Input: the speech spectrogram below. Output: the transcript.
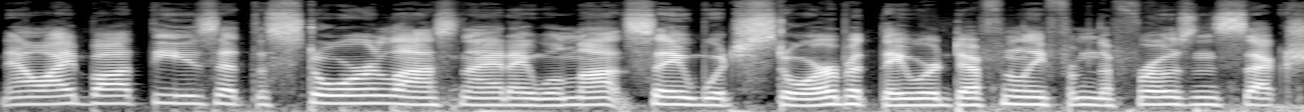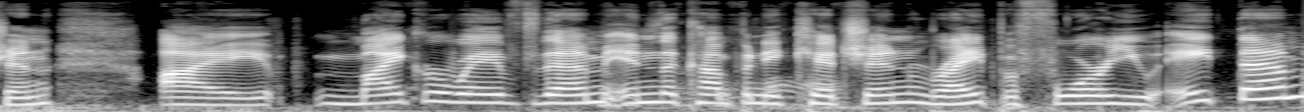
Now I bought these at the store last night. I will not say which store, but they were definitely from the frozen section. I microwaved them in the company kitchen right before you ate them.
